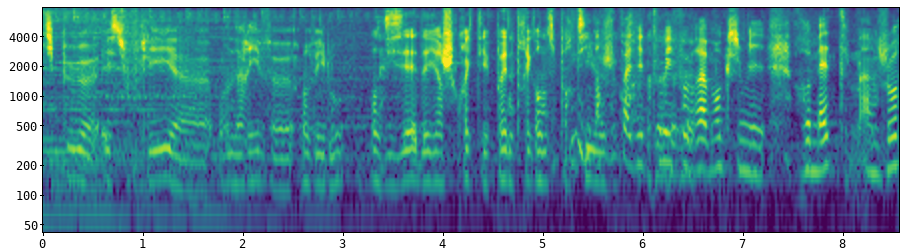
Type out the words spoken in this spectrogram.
petit peu euh, essoufflé, euh, on arrive euh, en vélo. On se disait, d'ailleurs, je crois que tu n'es pas une très grande sportive. Non, pas du tout, il faut vraiment que je m'y remette un jour,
